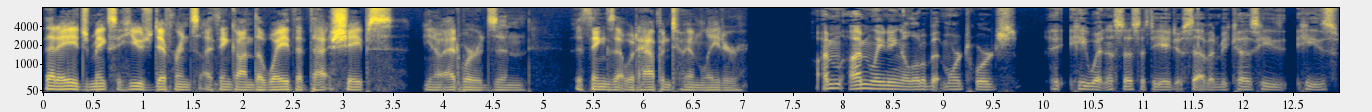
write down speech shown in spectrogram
that age makes a huge difference. I think on the way that that shapes you know Edwards and the things that would happen to him later. I'm I'm leaning a little bit more towards he witnessed this at the age of seven because he he's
